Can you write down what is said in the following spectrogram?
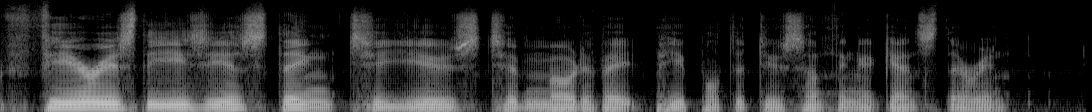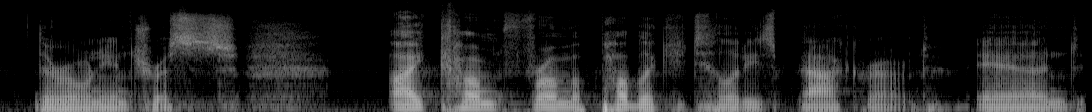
Fear is the easiest thing to use to motivate people to do something against their in, their own interests. I come from a public utilities background, and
